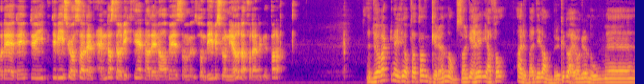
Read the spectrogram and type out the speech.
Og det, det, det, det, viser jo også den enda større viktigheten av den arbeidet som, som Bymisjonen gjør da, for denne gruppa. da. Du har vært veldig opptatt av grønn omsorg, eller iallfall arbeid i landbruket. Du er jo agronom, eh,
